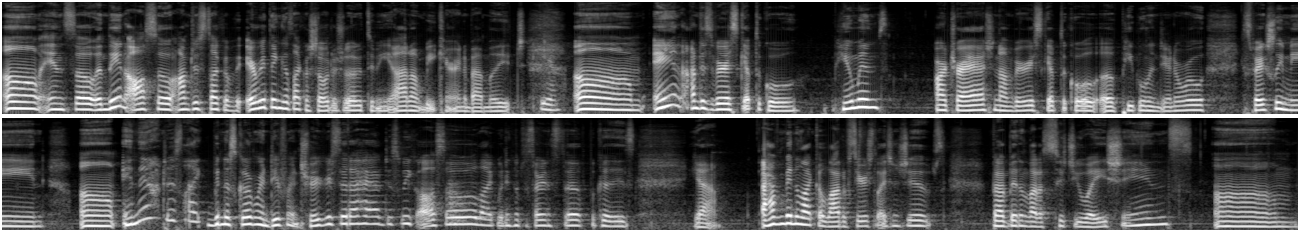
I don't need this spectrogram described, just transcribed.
Um, and so and then also I'm just like a, everything is like a shoulder shrug to me. I don't be caring about much. Yeah. Um, and I'm just very skeptical. Humans are trash, and I'm very skeptical of people in general, especially men. Um, and then I've just like been discovering different triggers that I have this week, also like when it comes to certain stuff, because yeah, I haven't been in like a lot of serious relationships, but I've been in a lot of situations. Um,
